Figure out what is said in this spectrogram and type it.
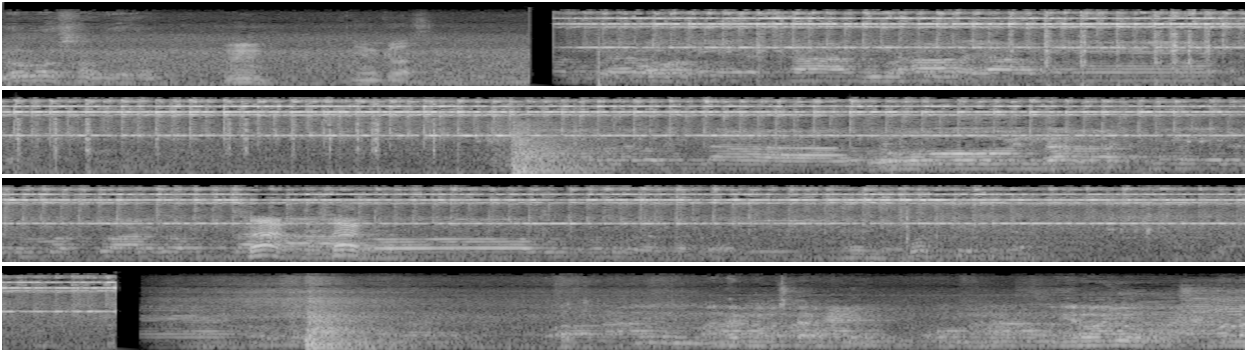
లోగో వస్తుంది కదా వెనకలు వస్తుంది సార్ సార్. అందరికీ నమస్కారం అండి. ఈరోజు మన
